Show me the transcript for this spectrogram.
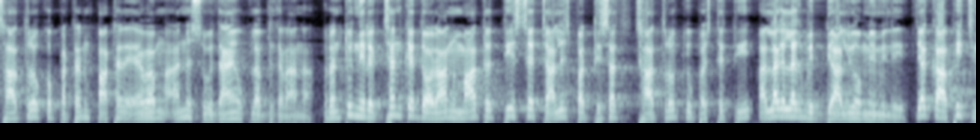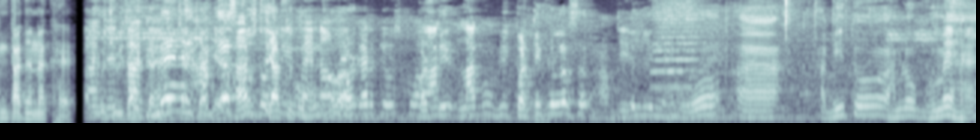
छात्रों को पठन पाठन एवं अन्य सुविधाएँ उपलब्ध कराना। परंतु निरीक्षण के दौरान मात्र 30 से 40 प्रतिशत छात्रों की उपस्थिति अलग अलग विद्यालयों में मिली। यह काफ़ी चिंताजनक है। पर्टिकुलर सर आपके लिए वो अभी तो हम लोग घूमे हैं।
